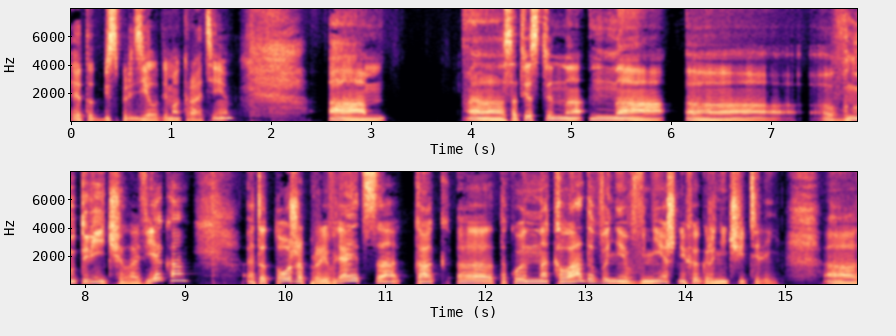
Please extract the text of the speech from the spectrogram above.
этот беспредел демократии. А, соответственно, на внутри человека это тоже проявляется как э, такое накладывание внешних ограничителей. Э,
